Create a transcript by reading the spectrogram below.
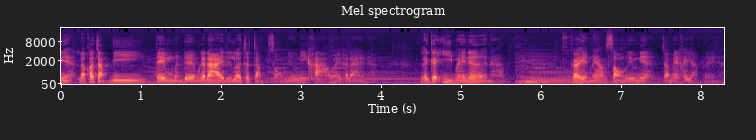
เนี่ยเราก็จับ D เต็มเหมือนเดิมก็ได้ หรือเราจะจับ 2 นิ้วนี้คาไว้ก็ได้นะครับแล้วก็ E minor นะครับ ก็เห็นไหมครับ2นิ้วเนี้ยจะไม่ขยับเลยนะครับ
